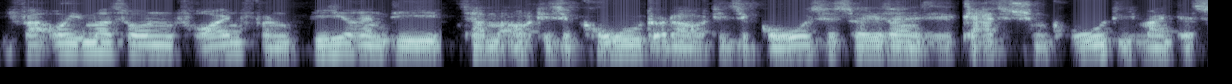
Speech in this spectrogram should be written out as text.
Ich war auch immer so ein Freund von Bieren, die sagen auch diese Grut oder auch diese diese große, solche Sachen, diese klassischen Grut. Ich meine, das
